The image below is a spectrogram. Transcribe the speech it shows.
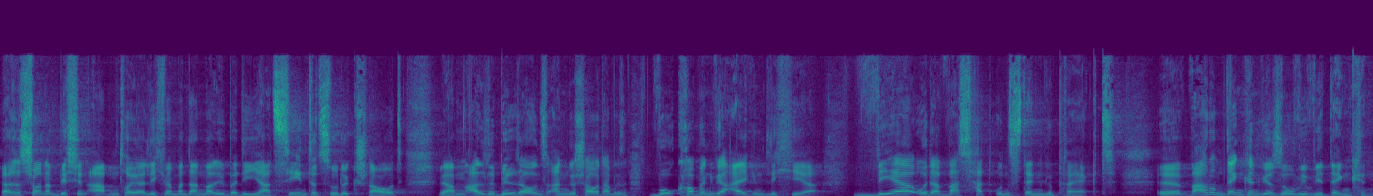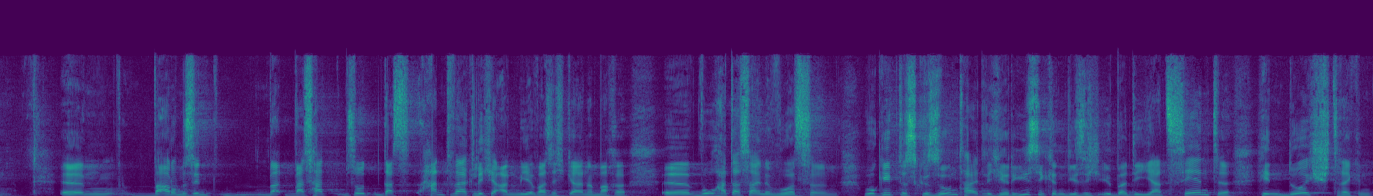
Das ist schon ein bisschen abenteuerlich, wenn man dann mal über die Jahrzehnte zurückschaut. Wir haben alte Bilder uns angeschaut, haben gesagt, wo kommen wir eigentlich her? Wer oder was hat uns denn geprägt? Äh, warum denken wir so, wie wir denken? Ähm, warum sind, was hat so das Handwerkliche an mir, was ich gerne mache? Äh, wo hat das seine Wurzeln? Wo gibt es gesundheitliche Risiken, die sich über die Jahrzehnte hindurchstrecken?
